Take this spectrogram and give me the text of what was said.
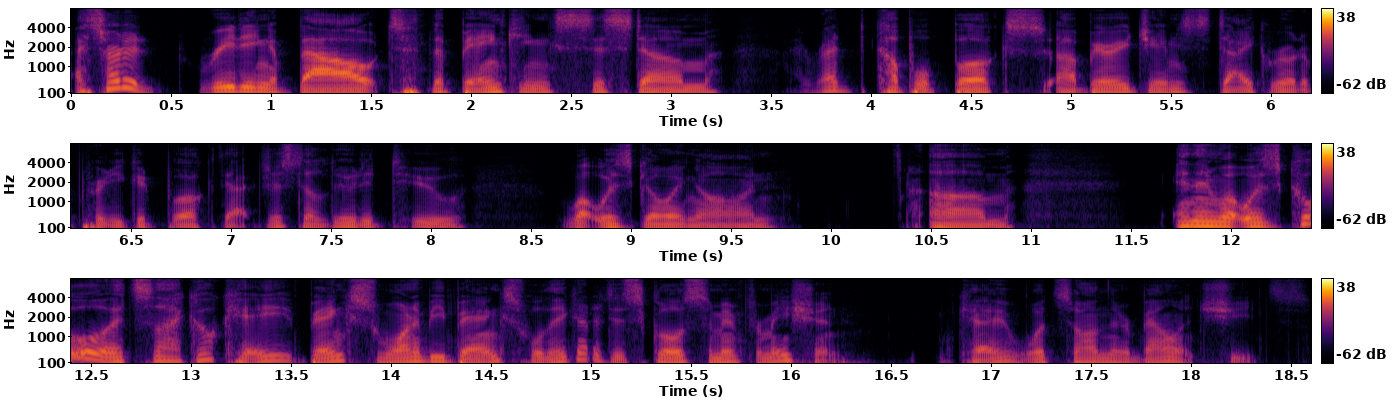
I started reading about the banking system. I read a couple books. Uh, Barry James Dyke wrote a pretty good book that just alluded to what was going on. Um, and then what was cool, it's like, okay, banks want to be banks. Well, they got to disclose some information. Okay, what's on their balance sheets?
